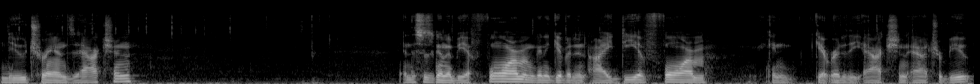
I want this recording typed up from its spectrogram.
new transaction. And this is going to be a form. I'm going to give it an ID of form can get rid of the action attribute.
